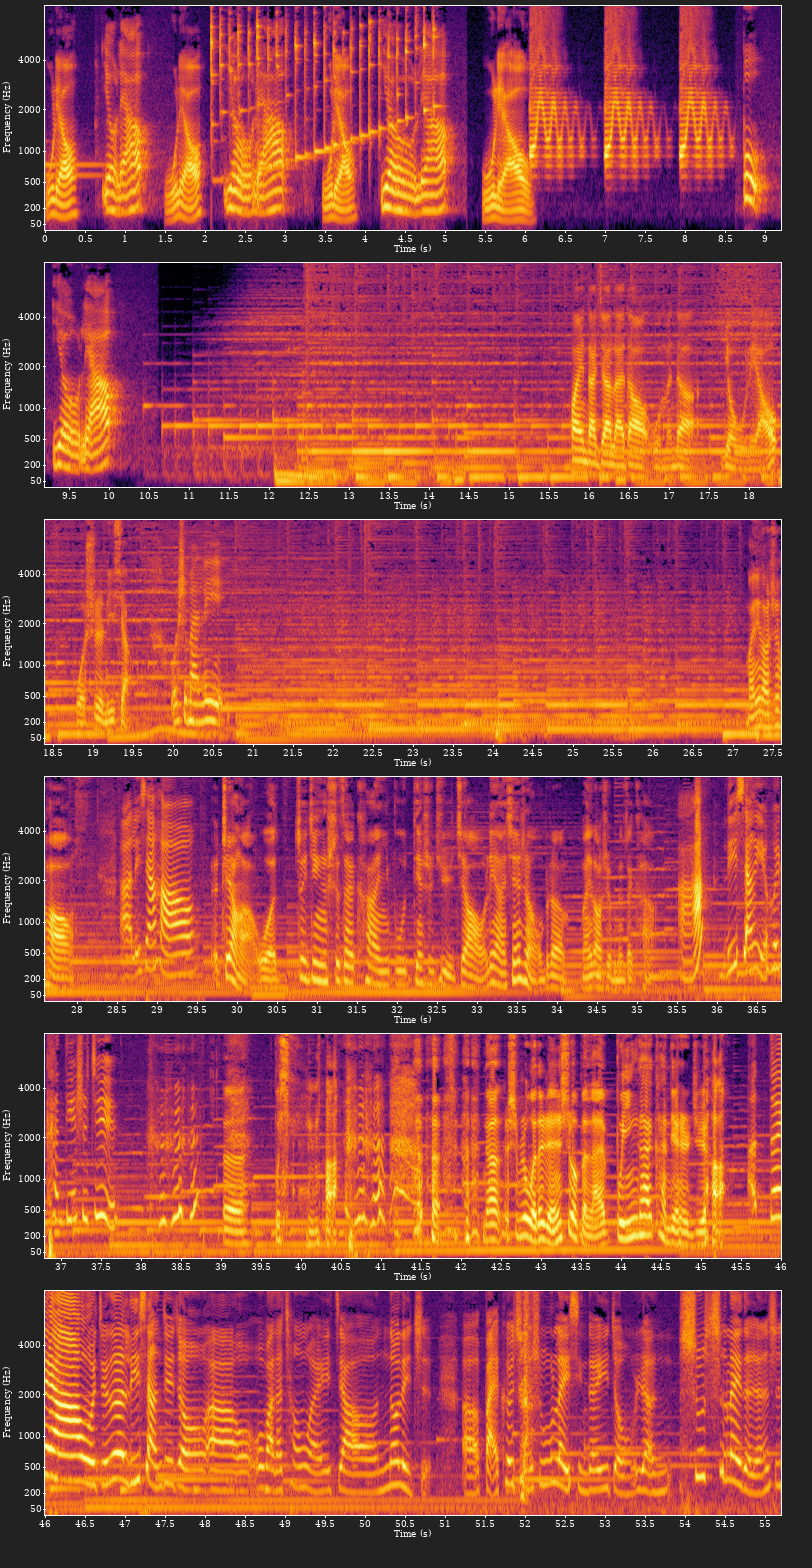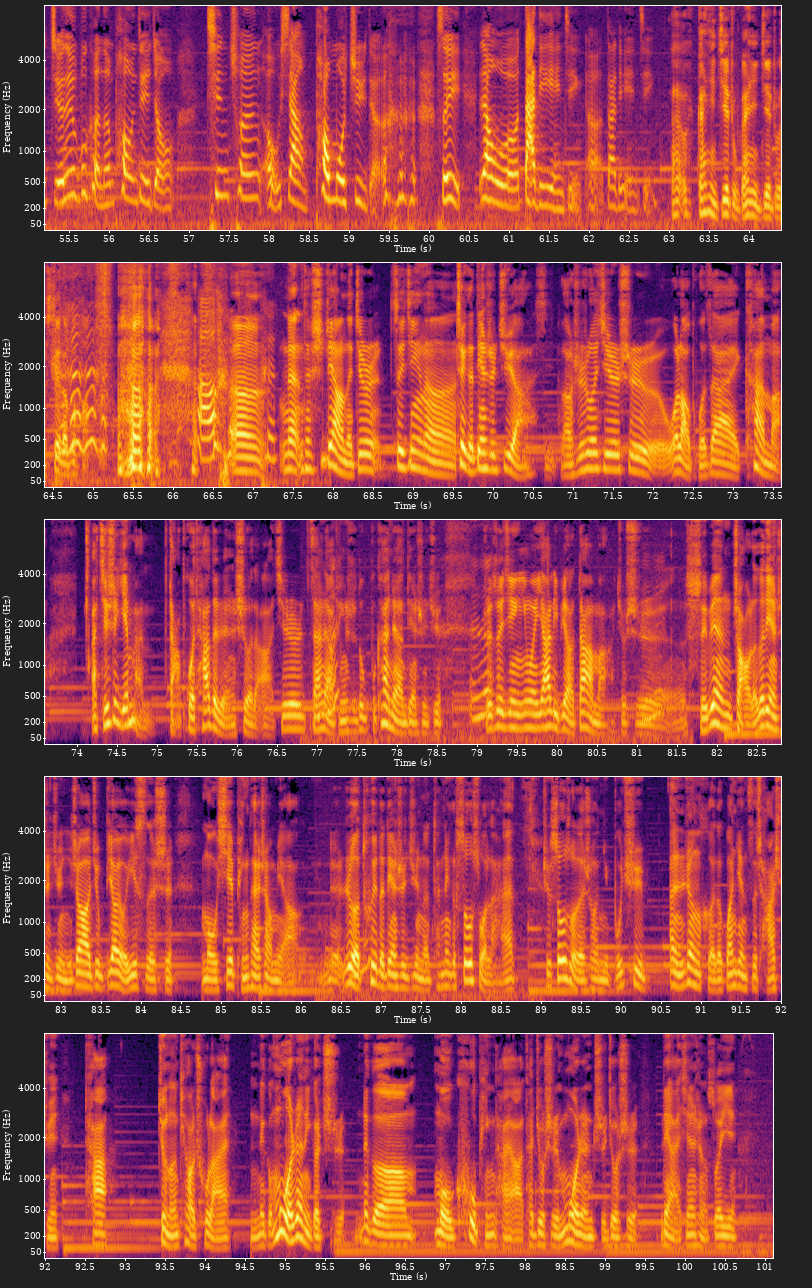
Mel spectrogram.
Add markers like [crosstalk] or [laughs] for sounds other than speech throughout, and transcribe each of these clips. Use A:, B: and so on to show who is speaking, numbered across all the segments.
A: 无聊，
B: 有聊，
A: 无聊，
B: 有聊，
A: 无聊，
B: 有聊，
A: 无聊。
B: 不有聊。
A: 欢迎大家来到我们的有聊，我是李想。
B: 我是满丽，
A: 马丽老师好。
B: 啊，李想好。
A: 呃，这样啊，我最近是在看一部电视剧，叫《恋爱先生》，我不知道马妮老师有没有在看啊？
B: 啊，理想也会看电视剧？[laughs]
A: 呃，不行吧？[laughs] 那是不是我的人设本来不应该看电视剧啊？
B: 啊，对啊，我觉得理想这种啊，我我把它称为叫 knowledge，呃，百科全书类型的一种人，书痴类的人是绝对不可能碰这种青春偶像泡沫剧的，[laughs] 所以让我大跌眼镜，呃，大跌眼镜。
A: 哎，赶紧接住，赶紧接住，碎了不好。[laughs]
B: 好，[laughs]
A: 嗯，那那是这样的，就是最近呢，这个电视剧啊，老实说，其实是我老婆在看嘛，啊，其实也蛮打破他的人设的啊。其实咱俩平时都不看这样的电视剧，就最近因为压力比较大嘛，就是随便找了个电视剧。你知道，就比较有意思的是，某些平台上面啊，热推的电视剧呢，它那个搜索栏去搜索的时候，你不去按任何的关键字查询，它就能跳出来那个默认一个值，那个某酷平台啊，它就是默认值就是恋爱先生，所以。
